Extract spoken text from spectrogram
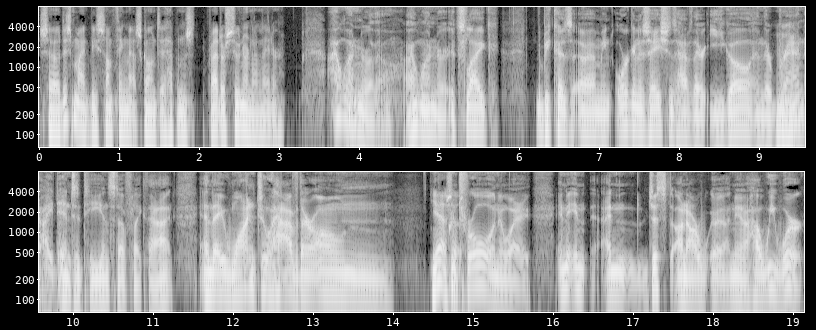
So this might be something that's going to happen rather sooner than later. I wonder though. I wonder. It's like because uh, I mean, organizations have their ego and their brand identity and stuff like that, and they want to have their own Yeah. So, control in a way. And in and just on our uh, you know how we work.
